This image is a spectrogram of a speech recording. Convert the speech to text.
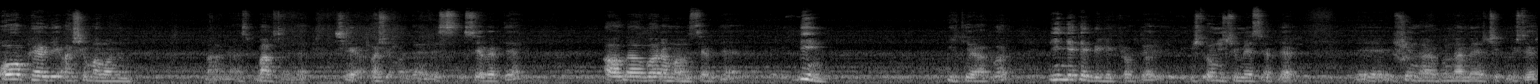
o perdeyi aşamamanın maksadı, şey aşamada sebepte Allah'a varamamın sebebi din itirafı. Dinde de birlik yoktur. İşte onun için mezhepler, e, şunlar bunlar böyle çıkmıştır.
